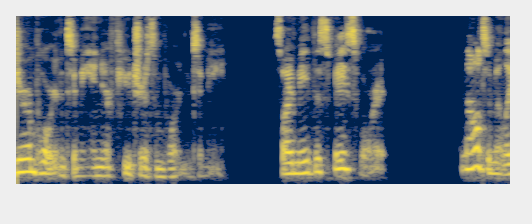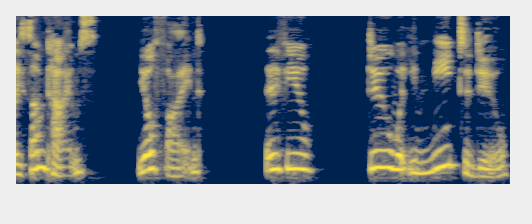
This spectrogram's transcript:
you're important to me and your future is important to me. So I made the space for it. And ultimately, sometimes you'll find that if you do what you need to do,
